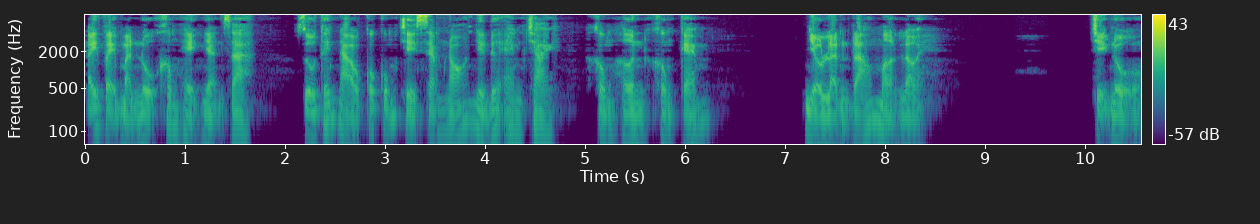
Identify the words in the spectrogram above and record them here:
Ấy vậy mà nụ không hề nhận ra. Dù thế nào cô cũng chỉ xem nó như đứa em trai Không hơn, không kém. Nhiều lần ráo mở lời. Chị nụ,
